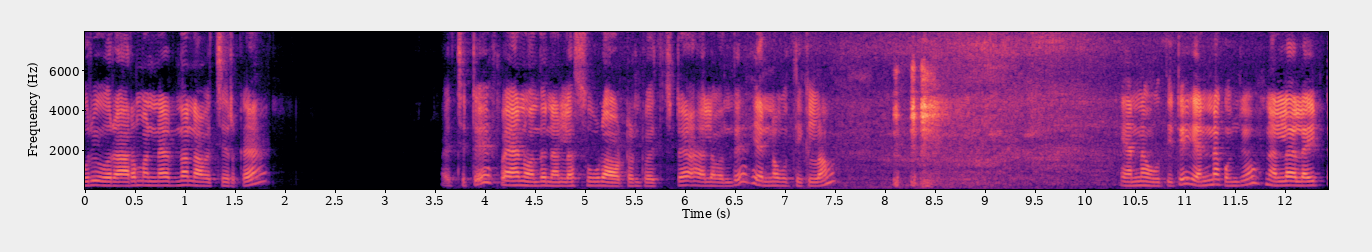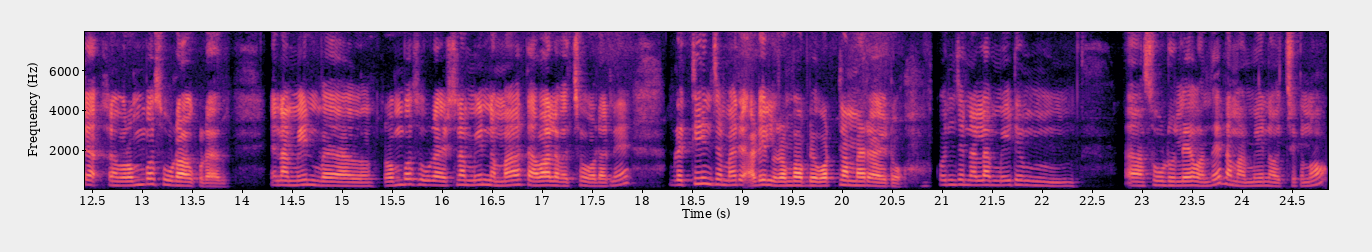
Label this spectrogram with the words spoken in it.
ஊறி ஒரு அரை மணி நேரம் தான் நான் வச்சுருக்கேன். வச்சுட்டு ஃபேன் வந்து நல்லா சூடாகட்டும்ட்டு வச்சுட்டேன். அதில் வந்து எண்ணெய் ஊற்றிக்கலாம் எண்ணெய் ஊற்றிட்டு எண்ணெய் கொஞ்சம் நல்லா லைட்டாக ரொம்ப சூடாகக்கூடாது. ஏன்னா மீன் வ ரொம்ப சூடாகிடுச்சுன்னா மீன் நம்ம தவாவில் வச்ச உடனே அப்படியே தீஞ்ச மாதிரி அடியில் ரொம்ப அப்படியே ஒட்டின மாதிரி ஆகிடும் கொஞ்சம் நல்லா மீடியம் சூடுலேயே வந்து நம்ம மீனை வச்சுக்கணும்.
